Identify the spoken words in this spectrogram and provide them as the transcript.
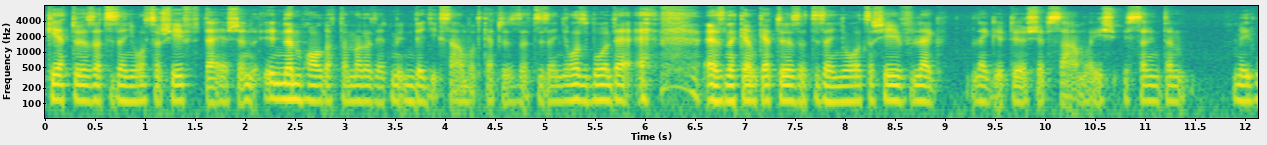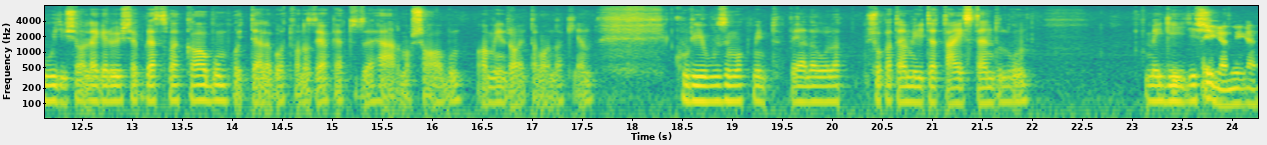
2018-as év teljesen, én nem hallgattam meg azért mindegyik számot 2018-ból, de ez nekem 2018-as év leg, legötősebb száma is, és szerintem még úgy is a legerősebb Godsmack album, hogy tényleg ott van azért a 2003-as album, amin rajta vannak ilyen kuriózumok, mint például a sokat említett I Stand. Még így is. Igen, igen.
